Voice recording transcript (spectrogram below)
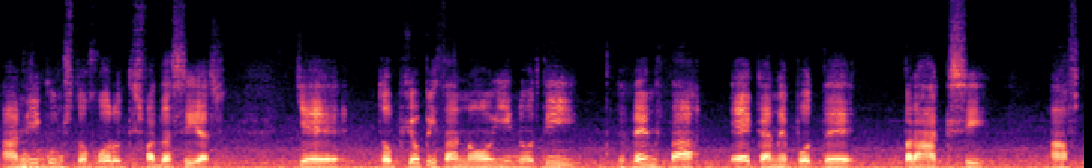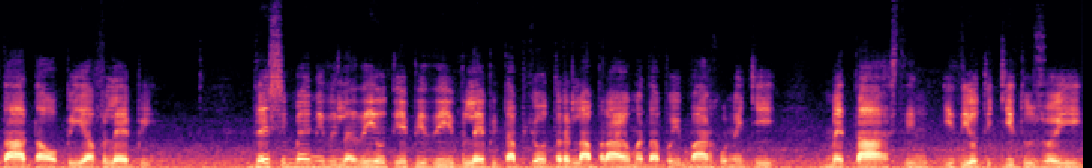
ανήκουν στο χώρο της φαντασίας. Και το πιο πιθανό είναι ότι δεν θα έκανε ποτέ πράξη αυτά τα οποία βλέπει. Δεν σημαίνει δηλαδή ότι επειδή βλέπει τα πιο τρελά πράγματα που υπάρχουν εκεί μετά στην ιδιωτική του ζωή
